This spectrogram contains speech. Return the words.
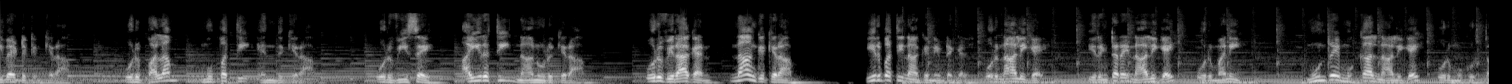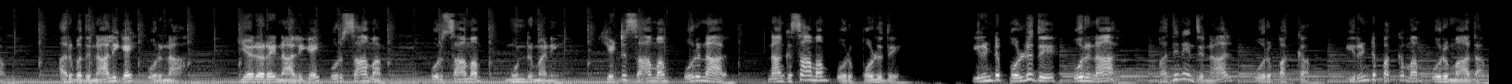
இவேட்டு கிராம் ஒரு பலம் முப்பத்தி எந்து கிராம் ஒரு வீசை ஆயிரத்தி நானூறு கிராம் ஒரு விராகன் நான்கு கிராம் இருபத்தி நான்கு நிமிடங்கள் ஒரு நாளிகை. இரண்டரை நாளிகை ஒரு மணி. மூன்றே முக்கால் நாளிகை ஒரு முகூர்த்தம். அறுபது நாளிகை ஒரு நா. ஏழரை நாளிகை ஒரு சாமம். ஒரு சாமம் மூன்று மணி. எட்டு சாமம் ஒரு நாள். நான்கு சாமம் ஒரு பொழுது. இரண்டு பொழுது ஒரு நாள். பதினைந்து நாள் ஒரு பக்கம். இரண்டு பக்கமம் ஒரு மாதம்.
